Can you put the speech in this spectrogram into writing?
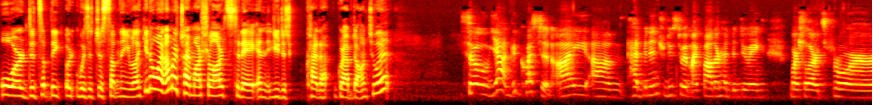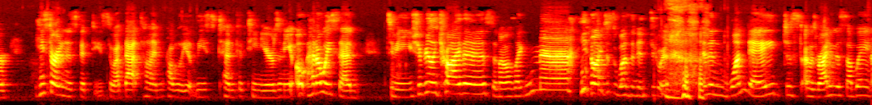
Or did something or was it just something you were like you know what? I'm going to try martial arts today and you just kind of grabbed onto it? So yeah good question. I um, had been introduced to it. My father had been doing martial arts for he started in his 50s so at that time probably at least 10 15 years and he had always said to me you should really try this and i was like nah you know i just wasn't into it. And then one day just i was riding the subway and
